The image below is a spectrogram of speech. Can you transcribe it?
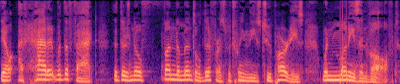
You know, I've had it with the fact that there's no fundamental difference between these two parties when money's involved.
